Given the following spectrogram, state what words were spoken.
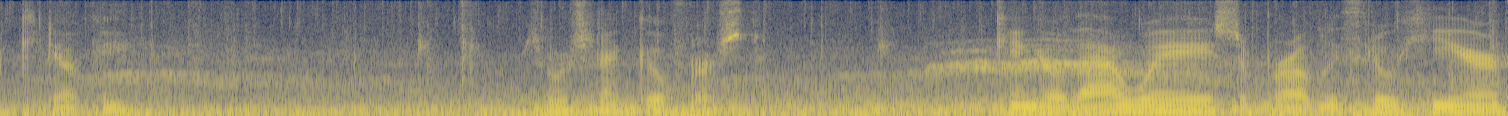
Okie dokie. So where should I go first? Can't go that way, so probably through here.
